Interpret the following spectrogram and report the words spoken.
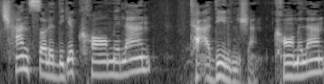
چند سال دیگه کاملا تعدیل میشن. کاملا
